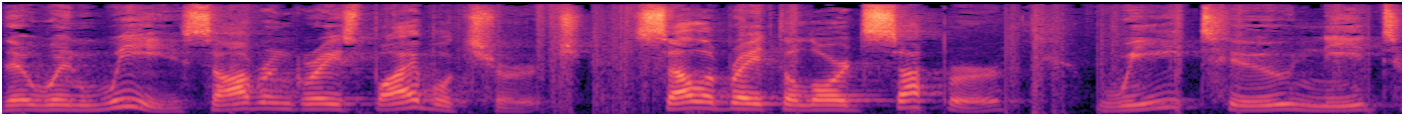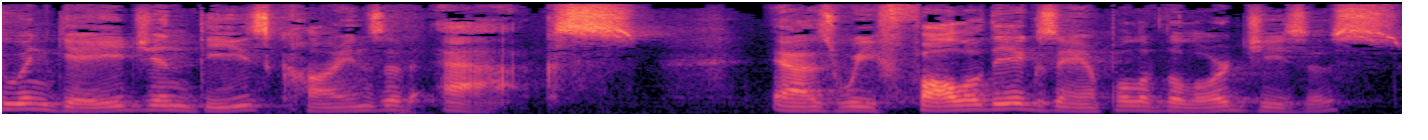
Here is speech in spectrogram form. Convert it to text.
that when we, Sovereign Grace Bible Church, celebrate the Lord's Supper, we too need to engage in these kinds of acts as we follow the example of the Lord Jesus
